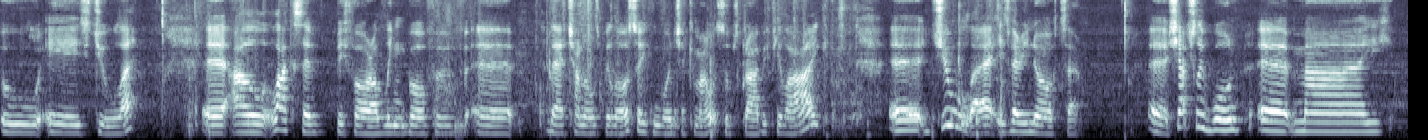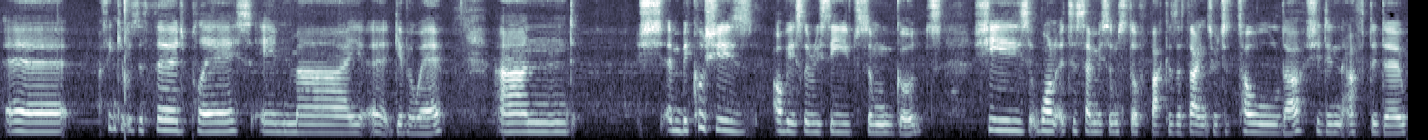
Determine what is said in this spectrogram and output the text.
who is Julie. Uh, I'll, like I said before, I'll link both of uh, their channels below so you can go and check them out, subscribe if you like. Uh, Julie is very naughty. Uh, she actually won uh, my uh, I think it was the third place in my uh, giveaway. And she, and because she's obviously received some goods she's wanted to send me some stuff back as a thanks which I told her she didn't have to do.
